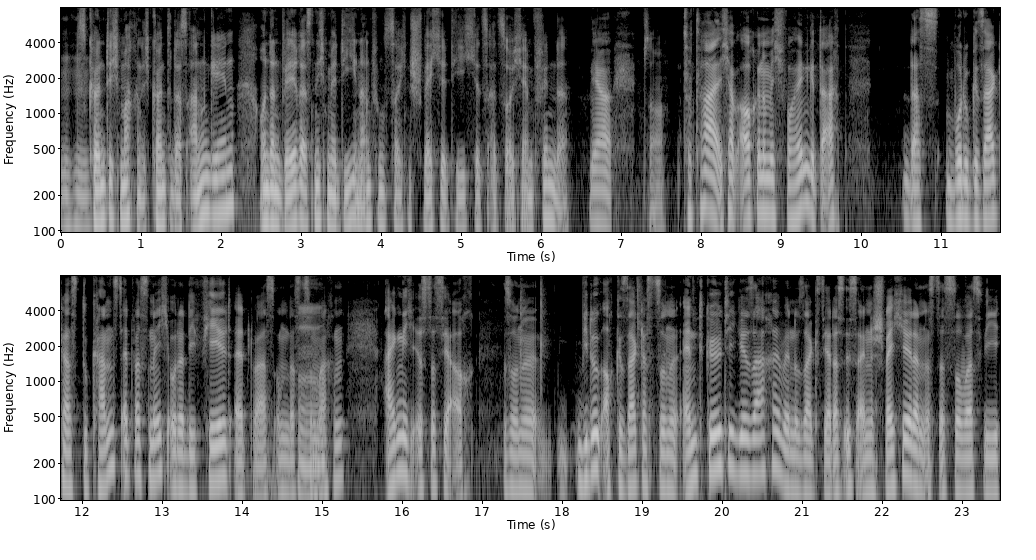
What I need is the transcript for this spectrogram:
Mhm. Das könnte ich machen. Ich könnte das angehen und dann wäre es nicht mehr die, in Anführungszeichen, Schwäche, die ich jetzt als solche empfinde. Ja. So. Total. Ich habe auch nämlich vorhin gedacht, das, wo du gesagt hast, du kannst etwas nicht oder dir fehlt etwas, um das mhm. zu machen. Eigentlich ist das ja auch so eine, wie du auch gesagt hast, so eine endgültige Sache. Wenn du sagst, ja, das ist eine Schwäche, dann ist das sowas wie,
